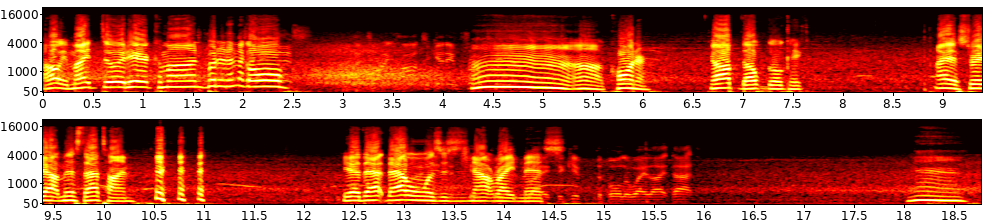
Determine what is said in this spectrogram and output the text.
Oh, he might do it here. Come on, put it in the goal. Yes. They're trying hard to get in front. Ah, oh, corner. Nope, nope, goal kick. I just straight out missed that time. yeah, that that one was just an outright piece of play miss. To give the ball away like that. Yeah.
